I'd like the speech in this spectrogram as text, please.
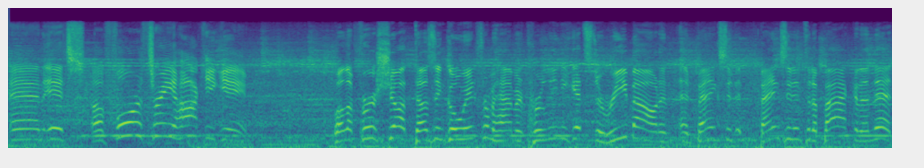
and it's a 4-3 hockey game. Well, the first shot doesn't go in from Hammond. Perlini gets the rebound and, and banks it bangs it into the back of the net.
